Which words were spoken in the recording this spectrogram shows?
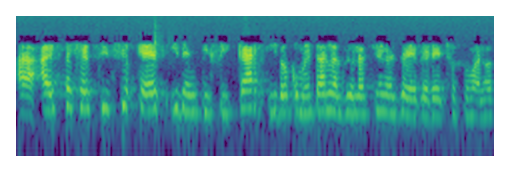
a, a, este ejercicio que es identificar y documentar las violaciones de derechos humanos.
